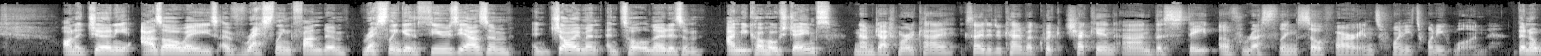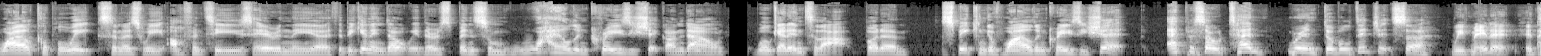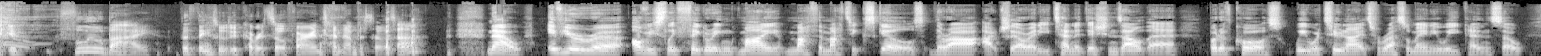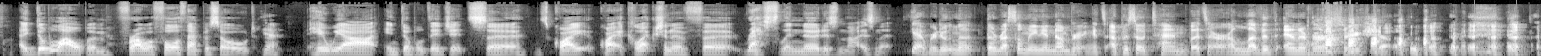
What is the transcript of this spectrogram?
On a journey, as always, of wrestling fandom, wrestling enthusiasm, enjoyment, and total nerdism. I'm your co host, James. And I'm Josh Mordecai. Excited to do kind of a quick check in on the state of wrestling so far in 2021. Been a wild couple of weeks, and as we often tease here in the uh, the beginning, don't we? There's been some wild and crazy shit gone down. We'll get into that. But um, speaking of wild and crazy shit, episode 10, we're in double digits, sir. We've made it. It, it flew by the things that we've covered so far in 10 episodes, huh? Now, if you're uh, obviously figuring my mathematics skills, there are actually already 10 editions out there. But of course, we were two nights for WrestleMania weekend, so a double album for our fourth episode. Yeah. Here we are in double digits. Uh, it's quite quite a collection of uh, wrestling nerdism, that isn't it? Yeah, we're doing the, the WrestleMania numbering. It's episode 10, but it's our 11th anniversary show.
